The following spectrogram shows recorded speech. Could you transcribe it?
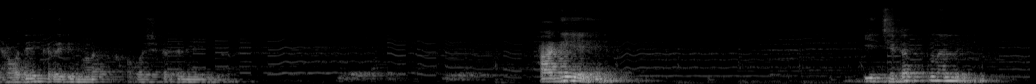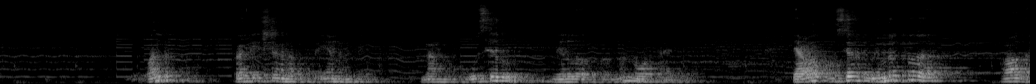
ಯಾವುದೇ ಖರೀದಿ ಮಾಡೋ ಅವಶ್ಯಕತೆನೇ ಇಲ್ಲ. ಹಾಗೆಯೇ ಈ ಜಗತ್ತಿನಲ್ಲಿ ಒಂದು ಪ್ರತಿಕ್ಷಣ ಏನಂದ್ರೆ ನಮ್ಮ ಉಸಿರು ನಿಲ್ಲೋದನ್ನು ನೋಡ್ತಾ ಇದ್ದೀವಿ. ಯಾವಾಗ ಉಸಿರು ನಿಲ್ಲುತ್ತದ ಆವಾಗ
